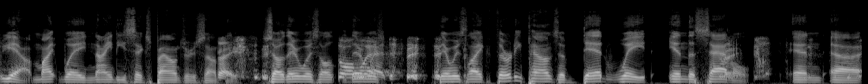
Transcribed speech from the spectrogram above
yeah might weigh 96 pounds or something. Right. So there was a there was there was like 30 pounds of dead weight in the saddle. And uh,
